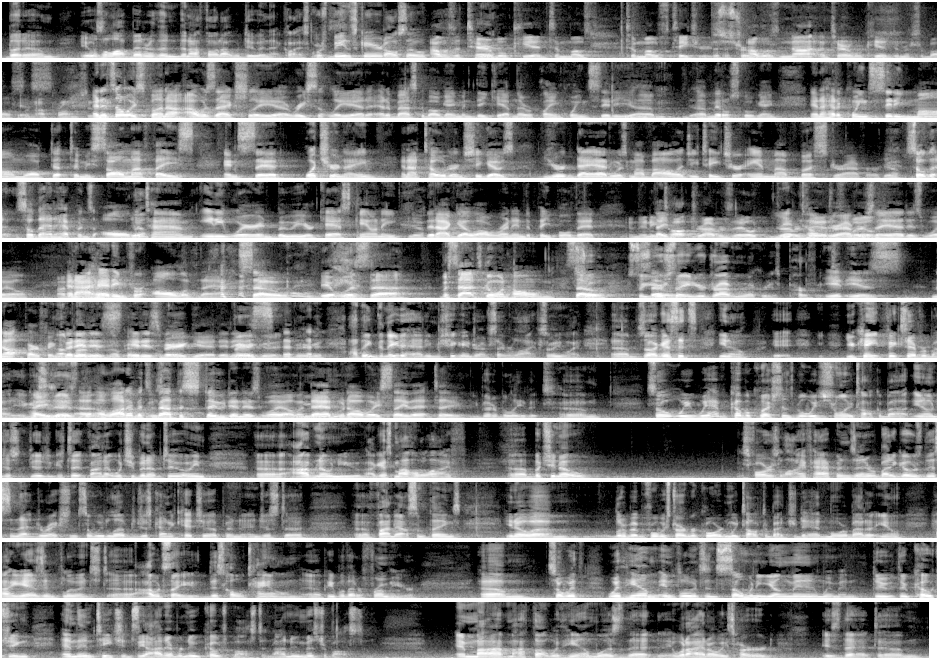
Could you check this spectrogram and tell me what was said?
But um, it was a lot better than, than I thought I would do in that class. Of course, being scared also. I was a terrible kid to most to most teachers. This is true. I was not a terrible kid to Mr. Boston. I promise you. And that. it's always fun. I, I was actually uh, recently at a, at a basketball game in DeKalb, and they were playing Queen City uh, uh, middle school game. And I had a Queen City mom walked up to me, saw my face, and said, "What's your name?" And I told her, and she goes, "Your dad was my biology teacher and my bus driver." Yeah. So that so that happens all the Yeah. time. Anywhere in Bowie or Cass County Yeah. that I go, I'll run into people that. And then he they- taught driver's ed. he Driver's taught ed as driver's well. ed as well. I and I know. had him for all of that. So it was, uh, besides going home. So, so, so you're saying your driving record is perfect. it is Not perfect, Not but it perfect. is Okay, it is okay. very good. It very is. good, very good. I think Danita had him, and she can't drive to save her life. So anyway, um, so I guess it's you know, it, you can't fix everybody. I guess Hey, is- the- the- a, a lot of it's about the student as well, and Dad would always say that too. You better believe it. Um, so we, we have a couple questions, but we just want to talk about you know just to get to find out what you've been up to. I mean, uh, I've known you, I guess, my whole life, uh, but you know, as far as life happens, and everybody goes this and that direction. So we'd love to just kind of catch up and and just uh, uh, find out some things. You know, um, a little bit before we started recording, we talked about your dad more about it. You know how he has influenced. Uh, I would say this whole town, uh, people that are from here. Um, so with with him influencing so many young men and women through through coaching and then teaching. See, I never knew Coach Boston. I knew Mr. Boston. And my my thought with him was that what I had always heard is that um,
